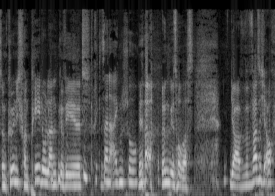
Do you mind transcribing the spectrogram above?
zum König von Pedoland gewählt. Kriegt seine eigene Show. Ja, irgendwie sowas. Ja, was ich auch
